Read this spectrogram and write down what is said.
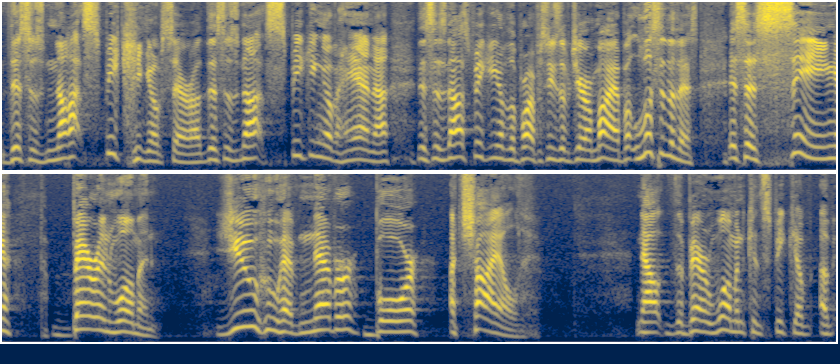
This is not speaking of Sarah. This is not speaking of Hannah. This is not speaking of the prophecies of Jeremiah. But listen to this it says, Sing, barren woman, you who have never bore a child. Now, the barren woman can speak of, of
